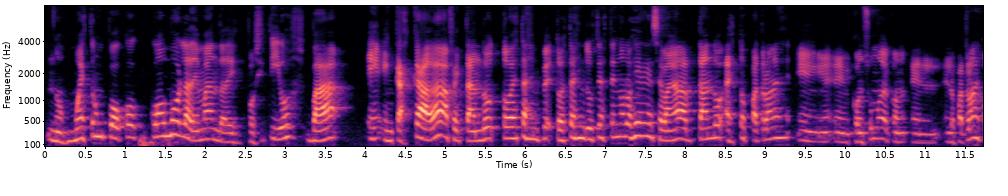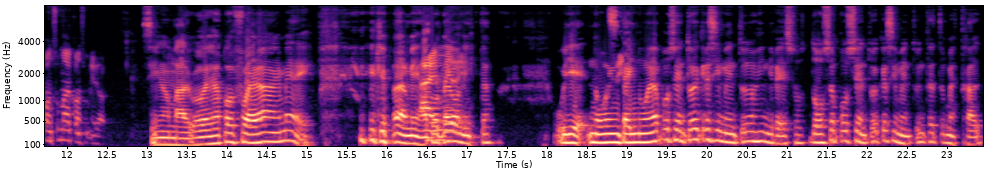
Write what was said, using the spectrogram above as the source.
nos muestra un poco cómo la demanda de dispositivos va en, cascada, afectando todas estas, todas estas industrias tecnológicas que se van adaptando a estos patrones en, el consumo de, en, los patrones de consumo del consumidor. Sin embargo, deja por fuera AMD, que para mí es el protagonista. Oye, 99% de crecimiento en los ingresos, 12% de crecimiento intertrimestral,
